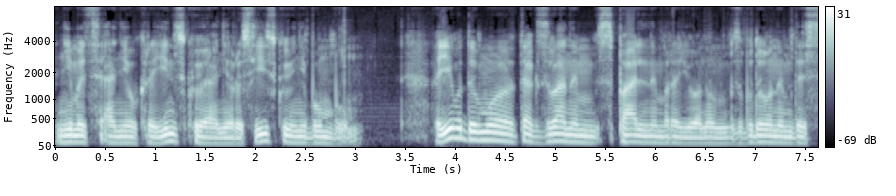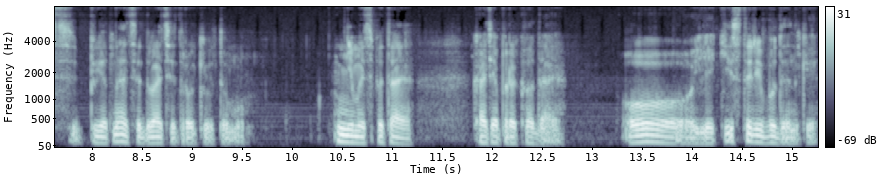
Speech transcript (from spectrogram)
Німець ані українською, ані російською, ні бум-бум. Їдемо так званим спальним районом, збудованим десь 15-20 років тому. Німець питає, Катя перекладає: О, які старі будинки!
